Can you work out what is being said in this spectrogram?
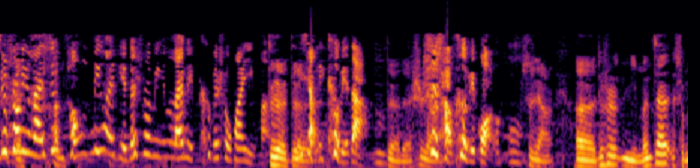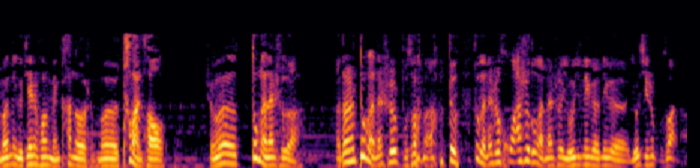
就说明来，就从另外一点，再说明莱美特别受欢迎嘛，对对影响力特别大，嗯，对对是这样，市场特别广，嗯，是这样。呃，就是你们在什么那个健身房里面看到什么踏板操，什么动感单车啊，当然动感单车不算了啊，动动感单车花式动感单车，尤其那个那个尤其是不算的啊。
